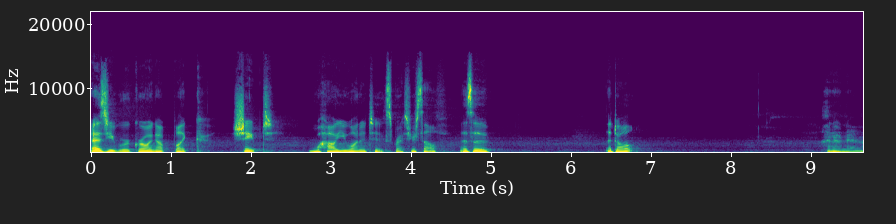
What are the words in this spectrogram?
as you were growing up, like shaped how you wanted to express yourself as a adult? I don't know.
